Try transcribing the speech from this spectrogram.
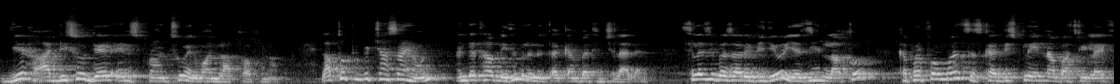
ይህ አዲሱ Dell Inspiron 2 in 1 ላፕቶፕ ነው። ላፕቶፕ ብቻ ሳይሆን እንደ ታብሌትም ልንጠቀምበት እንችላለን። ስለዚህ በዛሬው ቪዲዮ የዚህን ላፕቶፕ ከ performance እስከ display እና battery life ኡ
